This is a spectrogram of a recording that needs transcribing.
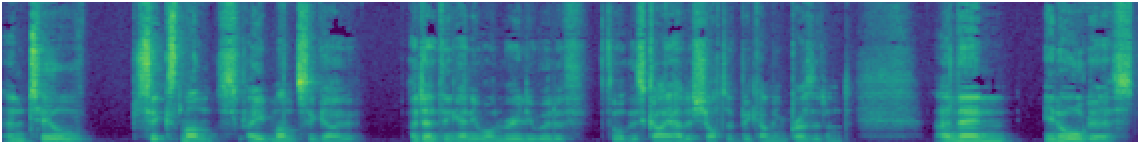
Until six months, eight months ago, I don't think anyone really would have thought this guy had a shot of becoming president. And then in August,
